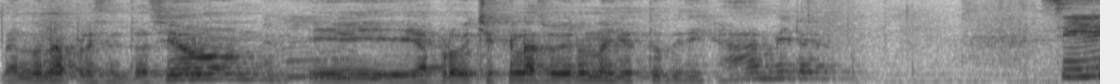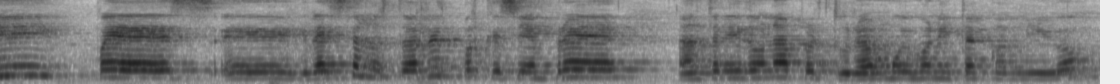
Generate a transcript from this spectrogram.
dando una presentación uh -huh. y aproveché que la subieron a YouTube y dije, ah, mira, Sí, pues eh, gracias a los Torres porque siempre han tenido una apertura muy bonita conmigo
